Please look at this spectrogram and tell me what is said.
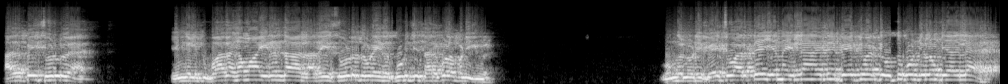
அதை போய் சொல்லுவேன். எங்களுக்கு பாதகமா இருந்தால் அதை சொல்றதோட இதை குடிச்சு தற்கொலை பண்ணிக்குவேன். உங்களுடைய பேச்சுவார்த்தை என்ன எல்லா நேரத்தையும் பேச்சுவார்த்தை ஒத்துக்கொண்டு சொல்ல முடியாதுல்ல?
